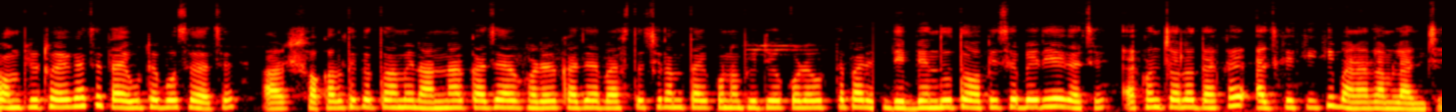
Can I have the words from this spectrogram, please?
কমপ্লিট হয়ে গেছে, তাই উঠে বসে আছে। আর সকাল থেকে তো আমি রান্নার কাজে আর ঘরের কাজে ব্যস্ত ছিলাম, তাই কোনো ভিডিও করে উঠতে পারি দিব্যেন্দু তো অফিসে বেরিয়ে গেছে। এখন চলো দেখাই আজকে কি কি বানালাম লাঞ্চে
